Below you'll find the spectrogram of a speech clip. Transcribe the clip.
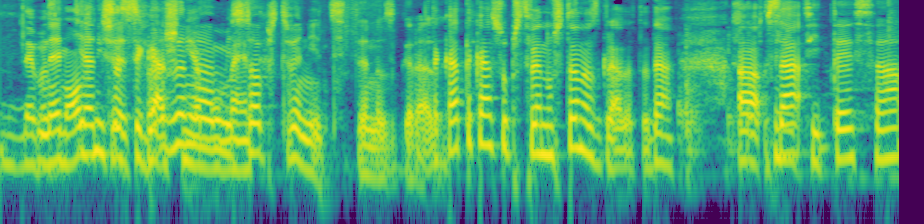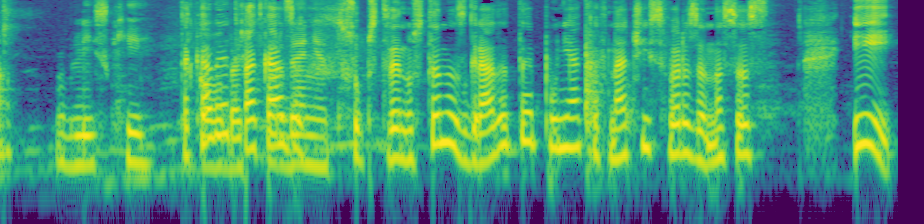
невъзможни Не, тя, с сегашния е момент. Ами собствениците на сградата. Така, така, собствеността на сградата, да. А, собствениците са близки. Така да е, това казах. Собствеността на сградата е по някакъв начин свързана с... И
